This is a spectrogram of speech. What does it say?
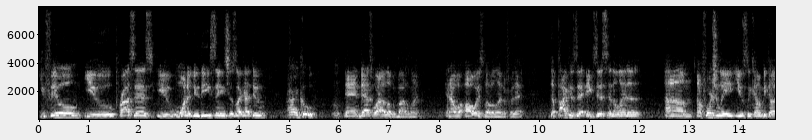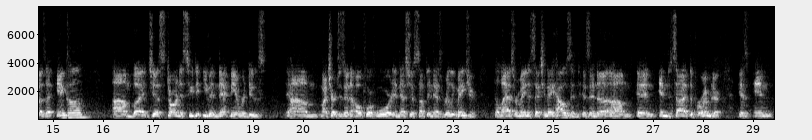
you feel, you process, you want to do these things just like I do all right, cool. And that's what I love about Atlanta. And I will always love Atlanta for that. The pockets that exist in Atlanta, um, unfortunately, usually come because of income, um, but just starting to see even that being reduced. Um, my church is in the Old Fourth Ward, and that's just something that's really major. The last remaining Section 8 housing is in the um, in inside the perimeter is in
